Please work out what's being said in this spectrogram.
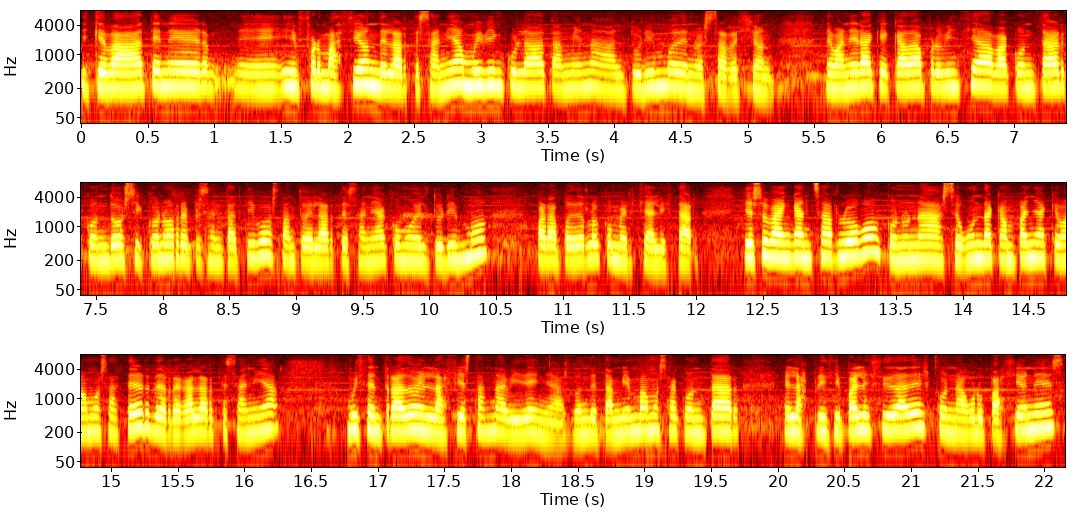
y que va a tener eh, información de la artesanía muy vinculada también al turismo de nuestra región, de manera que cada provincia va a contar con dos iconos representativos, tanto de la artesanía como del turismo, para poderlo comercializar. Y eso va a enganchar luego con una segunda campaña que vamos a hacer de regalo artesanía muy centrado en las fiestas navideñas, donde también vamos a contar en las principales ciudades con agrupaciones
